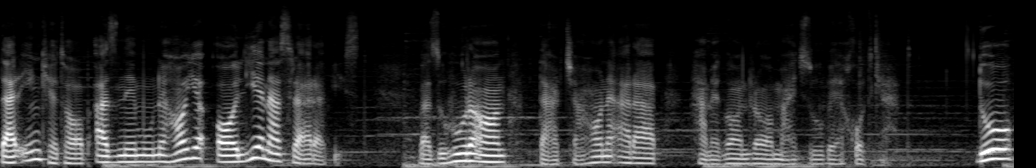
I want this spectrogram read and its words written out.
در این کتاب از نمونه های عالی نصر عربی است و ظهور آن در جهان عرب همگان را مجذوب خود کرد. دو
